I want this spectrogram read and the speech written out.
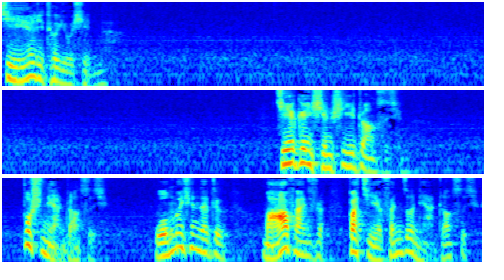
解里头有行呐，戒跟行是一桩事情，不是两桩事情。我们现在这个麻烦就是把解分作两桩事情，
